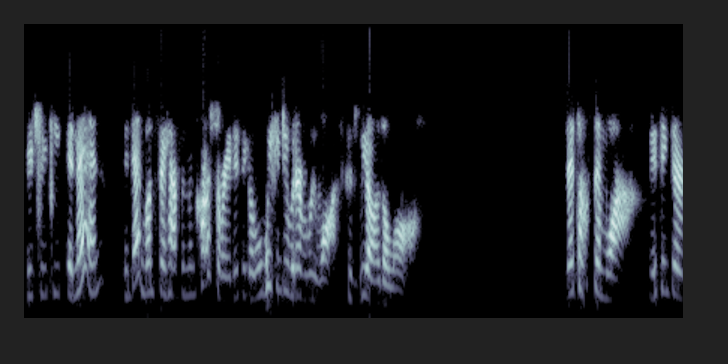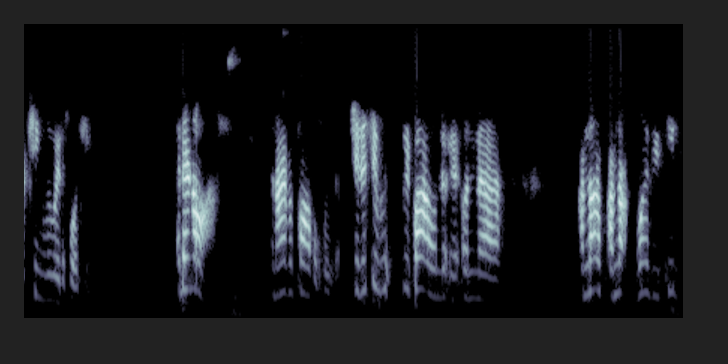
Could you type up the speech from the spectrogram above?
They treat people, and then, and then once they have them incarcerated, they go, well, we can do whatever we want because we are the law. They talk them moi. They think they're King Louis XIV. And they're not. And I have a problem with it. Je ne suis pas on, on, uh, I'm not, I'm not one of these people.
